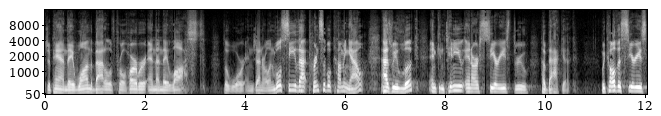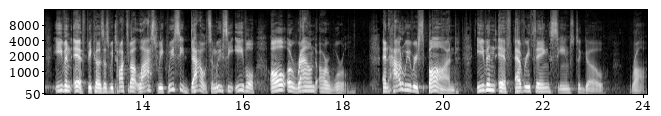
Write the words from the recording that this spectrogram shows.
Japan. They won the Battle of Pearl Harbor and then they lost the war in general. And we'll see that principle coming out as we look and continue in our series through Habakkuk. We call this series Even If because, as we talked about last week, we see doubts and we see evil all around our world. And how do we respond even if everything seems to go wrong?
